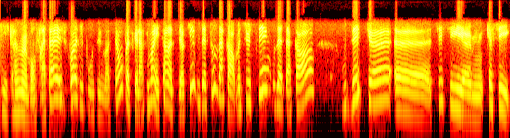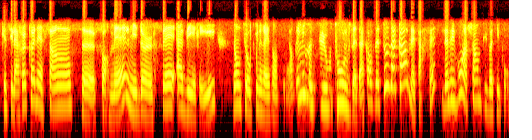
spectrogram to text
qui est quand même un bon stratège, va déposer une motion parce que l'argument étant dit OK, vous êtes tous d'accord. M. Singh, vous êtes d'accord. Vous dites que euh, c'est euh, que c'est que c'est la reconnaissance euh, formelle, mais d'un fait avéré. Donc, il n'y a aucune raison de s'énerver. M. O'Toole, vous êtes d'accord? Vous êtes tous d'accord, mais parfait. Levez-vous en chambre puis votez pour.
